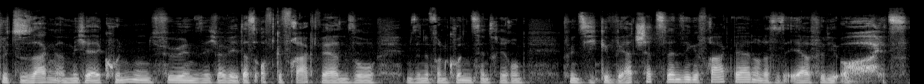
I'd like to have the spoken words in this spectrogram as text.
Würdest du sagen, äh, Michael, Kunden fühlen sich, weil wir das oft gefragt werden, so im Sinne von Kundenzentrierung, fühlen sich gewertschätzt, wenn sie gefragt werden? Und das ist eher für die, oh, jetzt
